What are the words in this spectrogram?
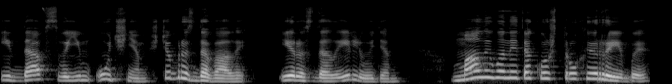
і дав своїм учням, щоб роздавали, і роздали людям. Мали вони також трохи риби.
